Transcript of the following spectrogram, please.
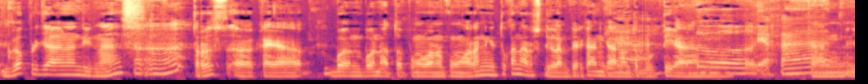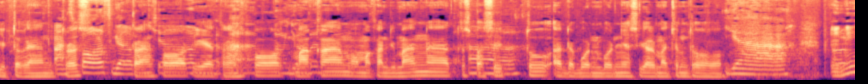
Gue perjalanan dinas, terus eh, kayak bon-bon atau pengeluaran-pengeluaran itu kan harus dilampirkan kan Iya, untuk bukti kan. betul ya kan, Kan gitu kan. terus Transport, segala transport, macam, iya ya kan. transport, jawab makan, mau makan di mana, terus pasti itu ada bon-bonnya segala macam tuh. ya Ini,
